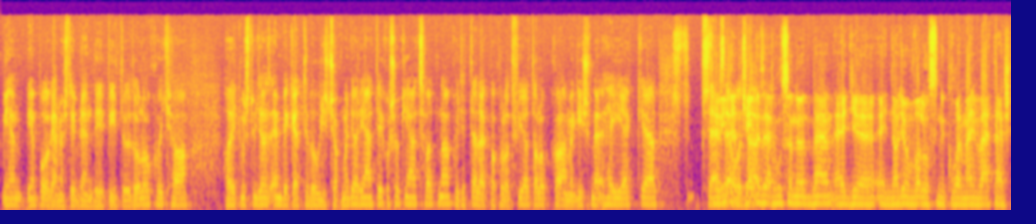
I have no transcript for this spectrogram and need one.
ilyen, ilyen polgármesteri brandépítő dolog, hogyha ha itt most ugye az MB2-ben úgyis csak magyar játékosok játszhatnak, hogyha telepakolod fiatalokkal, meg ismer helyiekkel, Szerinted hozzá... 2025-ben egy, egy nagyon valószínű kormányváltás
